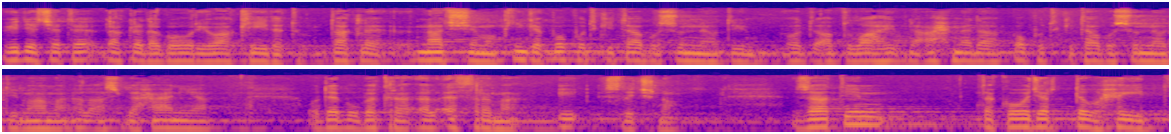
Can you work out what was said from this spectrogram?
vidjet ćete dakle, da govori o akidetu. Dakle, naći ćemo knjige poput Kitabu Sunne od, od Abdullah ibn Ahmeda, poput Kitabu Sunne od imama El Asbahanija, od Ebu Bekra El Ethrama i slično. Zatim, također, Tauhid.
